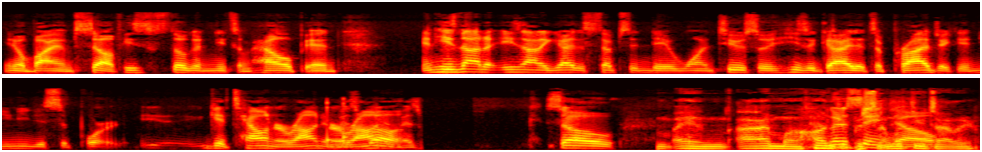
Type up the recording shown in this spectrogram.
you know, by himself. He's still going to need some help. And, and he's not a, he's not a guy that steps in day one too. So he's a guy that's a project, and you need to support, get talent around him Around as well. him As, so And I'm a hundred percent with you. Tyler.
